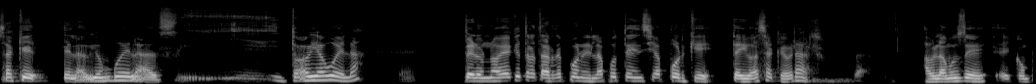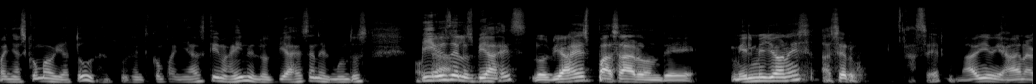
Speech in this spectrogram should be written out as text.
O sea que el avión vuela y todavía vuela, pero no había que tratar de poner la potencia porque te ibas a quebrar. Hablamos de eh, compañías como Aviatur, gente, compañías que imaginen, los viajes en el mundo, vives de los viajes. Los viajes pasaron de mil millones a cero. A cero. Nadie viajaba,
